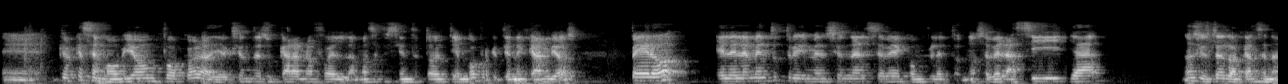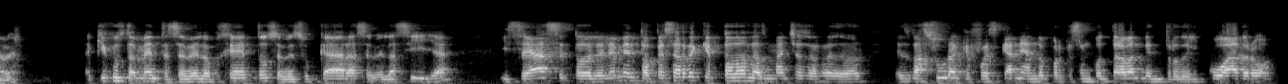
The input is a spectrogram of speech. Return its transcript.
Eh, creo que se movió un poco, la dirección de su cara no fue la más eficiente todo el tiempo porque tiene cambios, pero el elemento tridimensional se ve completo, ¿no? Se ve la silla, no sé si ustedes lo alcancen a ver. Aquí justamente se ve el objeto, se ve su cara, se ve la silla y se hace todo el elemento, a pesar de que todas las manchas alrededor es basura que fue escaneando porque se encontraban dentro del cuadro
